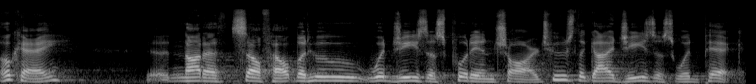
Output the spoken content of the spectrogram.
Okay, Uh, not a self help, but who would Jesus put in charge? Who's the guy Jesus would pick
